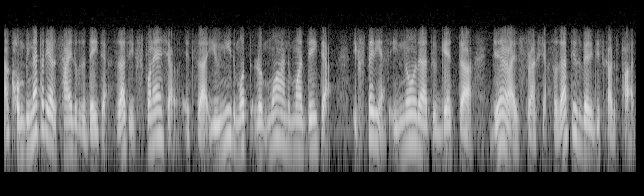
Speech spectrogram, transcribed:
a combinatorial size of the data. So that's exponential. It's uh, you need more, more and more data experience in order to get uh, generalized structure. So that is very difficult part.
